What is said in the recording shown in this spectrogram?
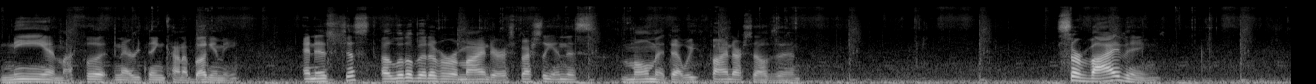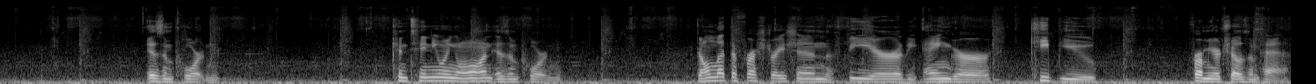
knee and my foot and everything kind of bugging me. And it's just a little bit of a reminder, especially in this moment that we find ourselves in. Surviving is important. Continuing on is important. Don't let the frustration, the fear, the anger keep you from your chosen path.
